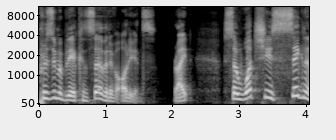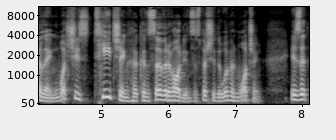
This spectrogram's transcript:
presumably a conservative audience, right? So, what she's signaling, what she's teaching her conservative audience, especially the women watching, is that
